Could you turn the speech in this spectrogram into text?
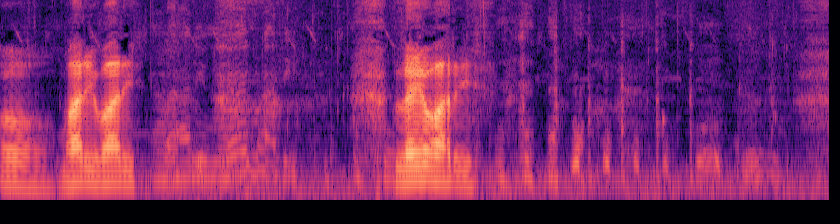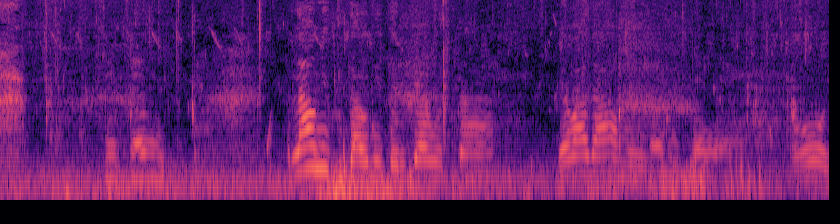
हो भारी भारी. भारी भारी. लय भारी. लावणी लावणी तरी काय होता? तेव्हा होय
